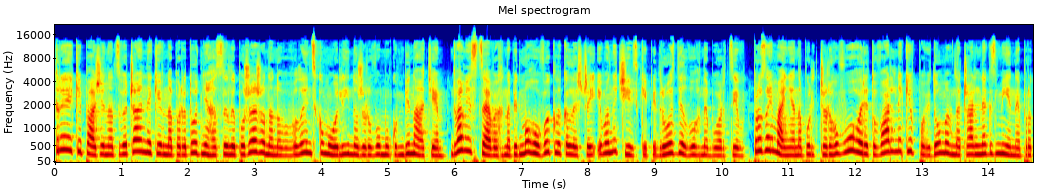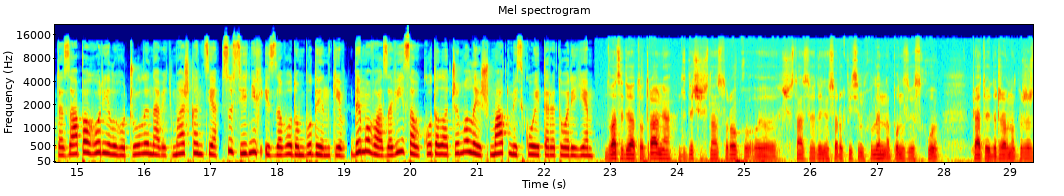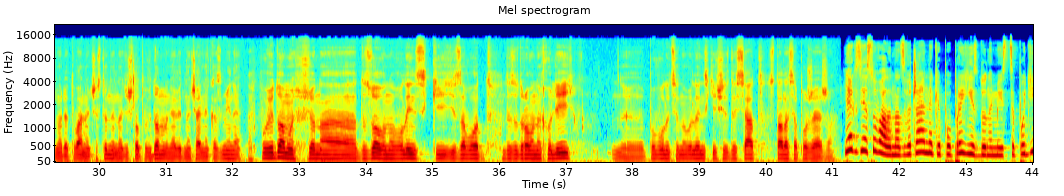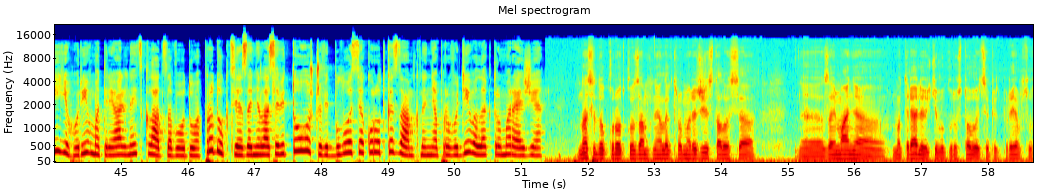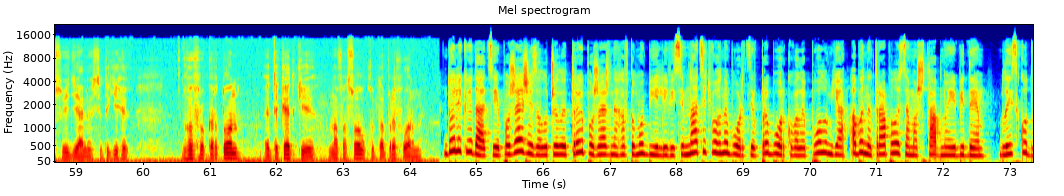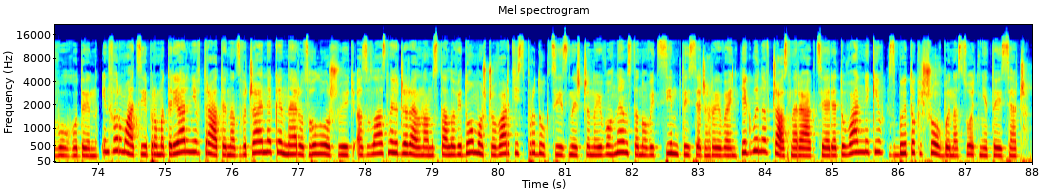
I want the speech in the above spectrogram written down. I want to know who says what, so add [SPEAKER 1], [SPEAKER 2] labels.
[SPEAKER 1] Три екіпажі надзвичайників напередодні гасили пожежу на Нововолинському олійно-жировому комбінаті. Два місцевих на підмогу викликали ще й Іваничівський підрозділ вогнеборців. Про займання на пульт чергового рятувальників повідомив начальник зміни. Проте запах горілого чули навіть мешканці сусідніх із заводом будинків. Димова завіса вкутала чималий шмат міської території.
[SPEAKER 2] 29 травня 2016 року о 16 годині 48 хвилин на пункт зв'язку 5-ї державної пожежно-рятувальної частини надійшло повідомлення від начальника зміни. Повідомив, що на дозований Волинський завод дезодорованих олій е, по вулиці Новолинській, 60 сталася пожежа.
[SPEAKER 1] Як з'ясували надзвичайники по приїзду на місце події, горів матеріальний склад заводу. Продукція зайнялася від того, що відбулося коротке замкнення проводів електромережі.
[SPEAKER 2] Внаслідок короткого замкнення електромережі сталося займання матеріалів, які використовуються підприємством у своїй діяльності, таких як гофрокартон, етикетки на фасовку та приформи.
[SPEAKER 1] До ліквідації пожежі залучили три пожежних автомобілі. 18 вогнеборців приборкували полум'я, аби не трапилося масштабної біди. Близько двох годин. Інформації про матеріальні втрати надзвичайники не розголошують, а з власних джерел нам стало відомо, що вартість продукції, знищеної вогнем, становить 7 тисяч гривень. Якби не вчасна реакція рятувальників, збиток йшов би на сотні тисяч.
